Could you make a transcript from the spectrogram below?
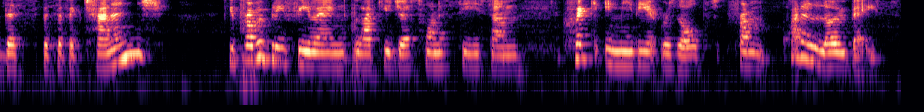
this specific challenge, you're probably feeling like you just want to see some quick, immediate results from quite a low base.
